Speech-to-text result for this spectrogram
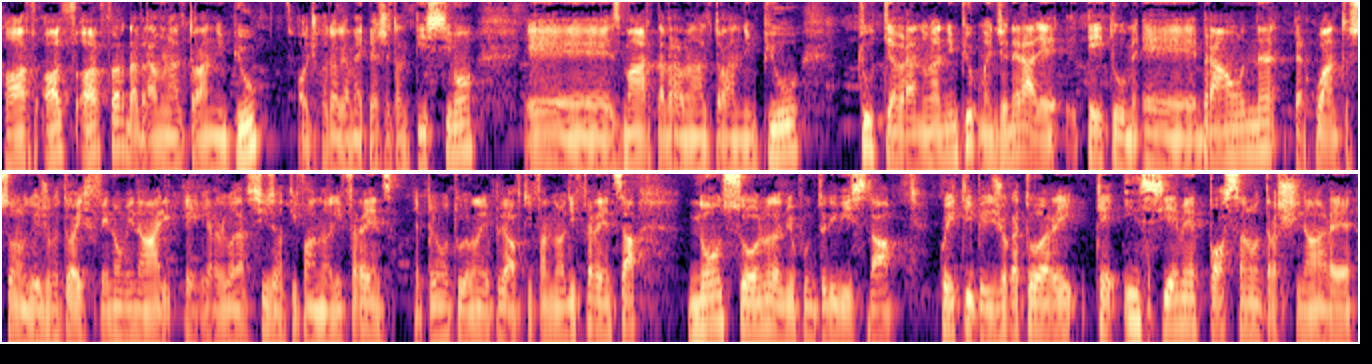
Or- Orf- Orford avrà un altro anno in più, ho un giocatore che a me piace tantissimo, e Smart avrà un altro anno in più, tutti avranno un anno in più, ma in generale Tatum e Brown, per quanto sono due giocatori fenomenali e in regular season ti fanno la differenza, nel primo turno dei playoff ti fanno la differenza, non sono dal mio punto di vista quei tipi di giocatori che insieme possano trascinare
